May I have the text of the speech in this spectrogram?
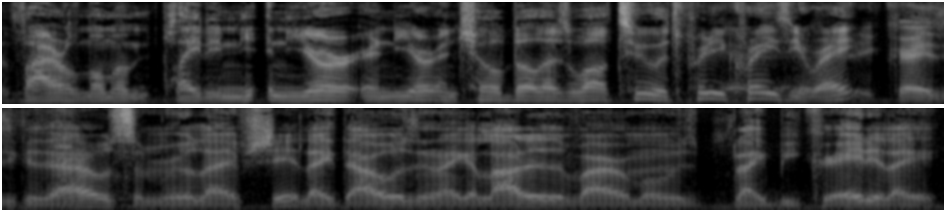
And viral moment played in in your in your and Chill Bill as well too. It's pretty yeah, crazy, right? Pretty crazy because that was some real life shit. Like that was in like a lot of the viral moments like be created. Like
